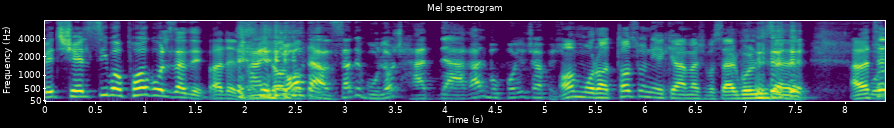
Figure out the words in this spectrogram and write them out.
به چلسی با پا گل زده. بله 50 درصد گلاش حداقل با پای چپش آ مراتاس اونیه که همش با سر گل می‌زنه. البته؟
